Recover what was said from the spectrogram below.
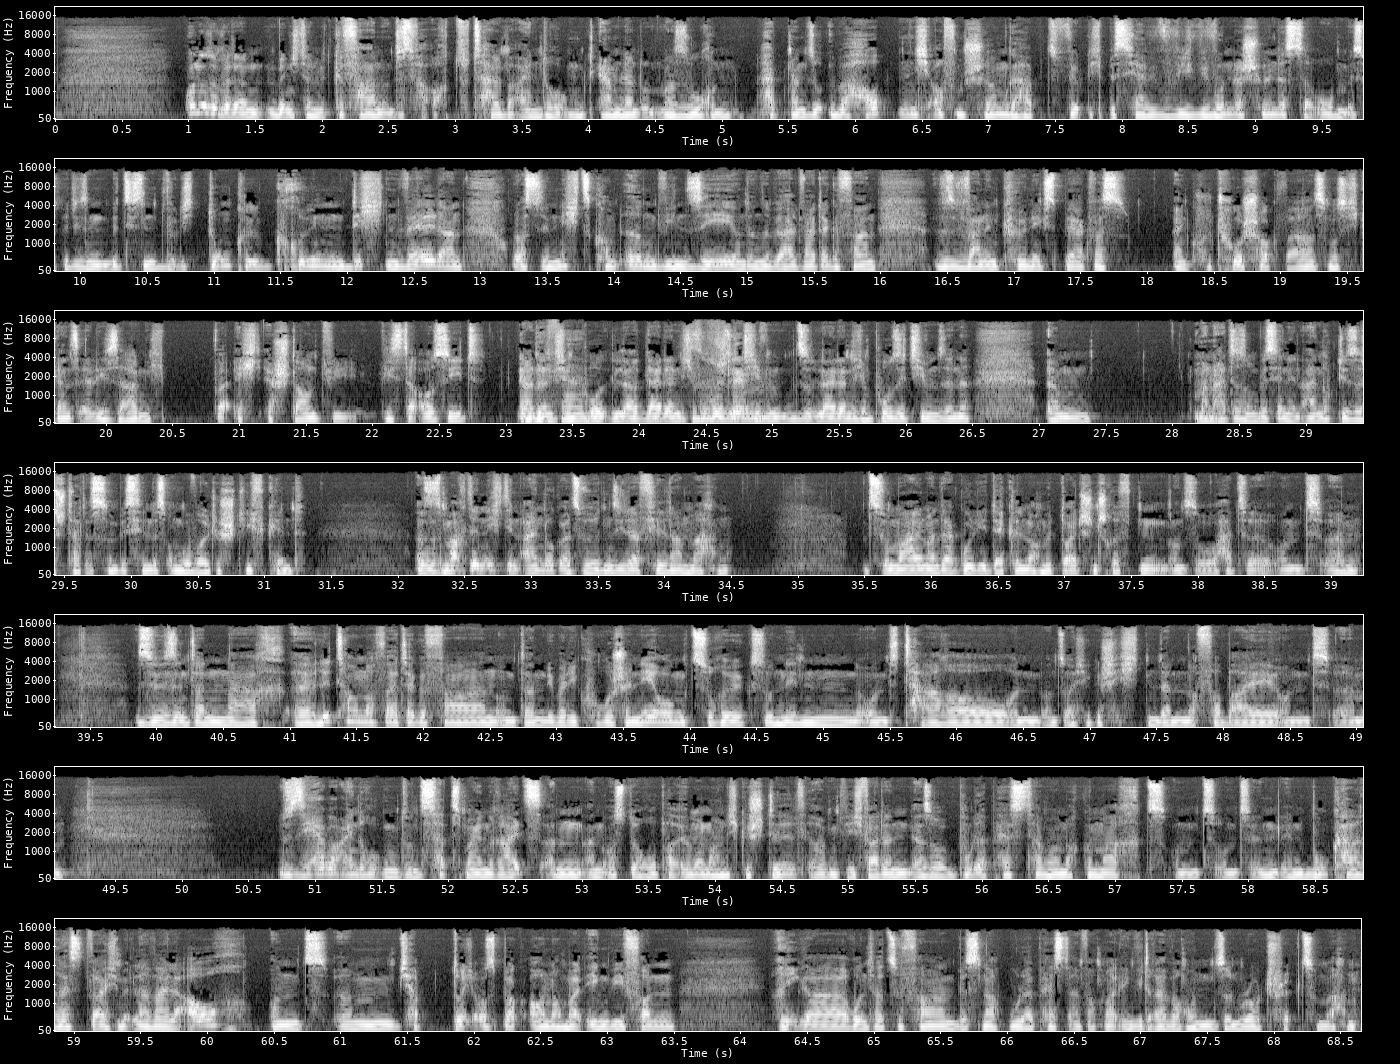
Und also dann, bin ich dann mitgefahren und das war auch total beeindruckend. Ermland und Masuren hat man so überhaupt nicht auf dem Schirm gehabt, wirklich bisher. Wie, wie, wie wunderschön das da oben ist mit diesen, mit diesen wirklich dunkelgrünen, dichten Wäldern und aus dem Nichts kommt irgendwie ein See und dann sind wir halt weitergefahren. Wir waren in Königsberg, was ein Kulturschock war, das muss ich ganz ehrlich sagen. Ich war echt erstaunt, wie wie es da aussieht. Leider nicht, im, leider, nicht im so positiven, leider nicht im positiven Sinne. Ähm, man hatte so ein bisschen den Eindruck, diese Stadt ist so ein bisschen das ungewollte Stiefkind. Also es machte nicht den Eindruck, als würden sie da viel dran machen. Zumal man da Gullideckel noch mit deutschen Schriften und so hatte. Und ähm, sie sind dann nach äh, Litauen noch weitergefahren und dann über die kurische Ernährung zurück, so Nidden und Tarau und, und solche Geschichten dann noch vorbei. Und ähm, sehr beeindruckend und es hat meinen Reiz an, an Osteuropa immer noch nicht gestillt irgendwie. Ich war dann, also Budapest haben wir noch gemacht und, und in, in Bukarest war ich mittlerweile auch und ähm, ich habe durchaus Bock auch nochmal irgendwie von Riga runterzufahren bis nach Budapest, einfach mal irgendwie drei Wochen so einen Roadtrip zu machen.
